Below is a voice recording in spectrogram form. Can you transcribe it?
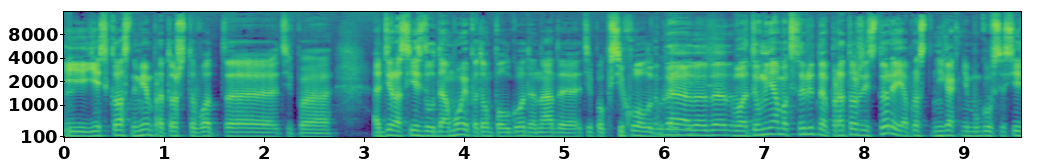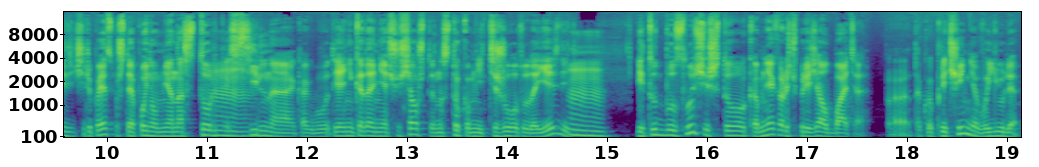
и есть классный мем про то, что вот, э, типа, один раз ездил домой, потом полгода надо, типа, к психологу Да, ходить. да, да, да. Вот, и у меня абсолютно про то же история, я просто никак не могу в соседей Череповец, потому что я понял, у меня настолько М. сильно, как бы, вот я никогда не ощущал, что настолько мне тяжело туда ездить, М. и тут был случай, что ко мне, короче, приезжал батя по такой причине в июле.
